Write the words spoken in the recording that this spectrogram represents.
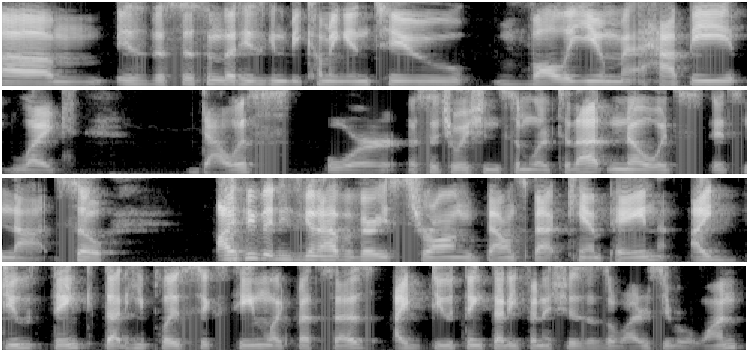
Um, is the system that he's going to be coming into volume happy like Dallas or a situation similar to that? No, it's it's not. So I think that he's going to have a very strong bounce back campaign. I do think that he plays 16, like Bet says. I do think that he finishes as a wide receiver one,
